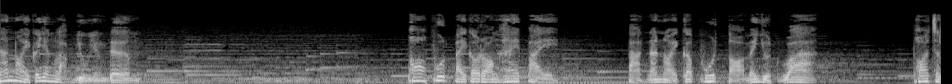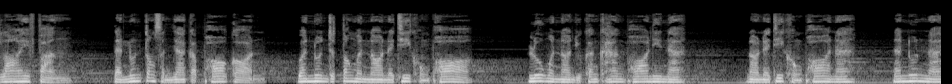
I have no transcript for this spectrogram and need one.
น้าหน่อยก็ยังหลับอยู่อย่างเดิม พ่อพูดไปก็ร้องไห้ไป ปากน้าหน่อยก็พูดต่อไม่หยุดว่า พ่อจะเล่าให้ฟัง แต่นุ่นต้องสัญญากับพ่อก่อน ว่านุ่นจะต้องมานอนในที่ของพ่อ ลูกมานนอนอยู่ข้างๆ พ่อนี่นะ นอนในที่ของพ่อนะ นั่นนุ่นนะ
